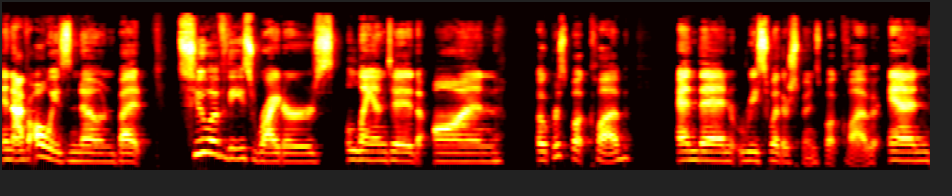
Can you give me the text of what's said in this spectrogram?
and I've always known, but two of these writers landed on Oprah's book club and then Reese Witherspoon's book club. And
